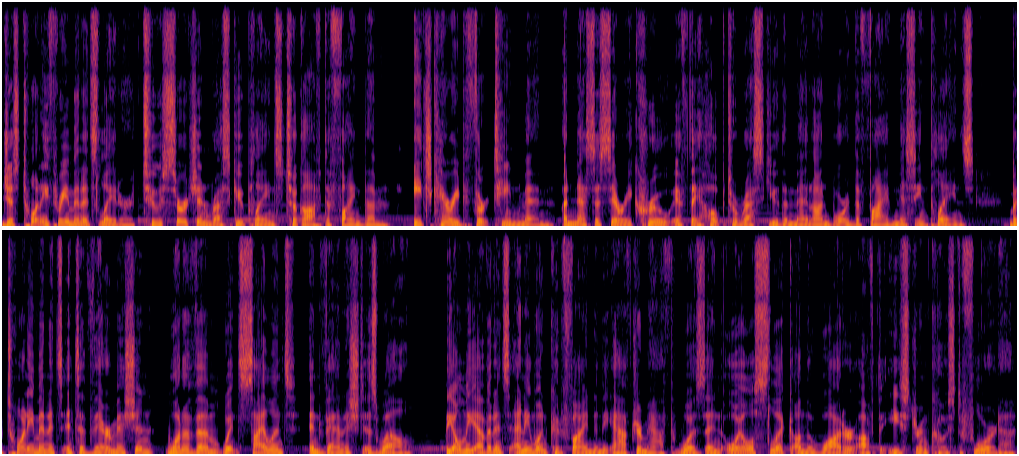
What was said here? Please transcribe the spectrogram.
Just 23 minutes later, two search and rescue planes took off to find them. Each carried 13 men, a necessary crew if they hoped to rescue the men on board the five missing planes. But 20 minutes into their mission, one of them went silent and vanished as well. The only evidence anyone could find in the aftermath was an oil slick on the water off the eastern coast of Florida.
